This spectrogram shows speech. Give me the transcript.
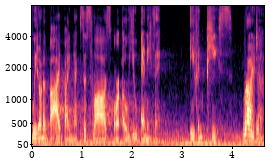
We don't abide by Nexus laws or owe you anything, even peace. Ryder,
